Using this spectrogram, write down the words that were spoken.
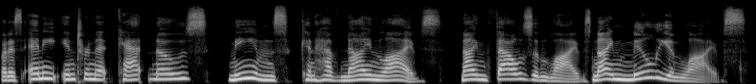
But as any internet cat knows, memes can have nine lives, 9,000 lives, 9 million lives.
